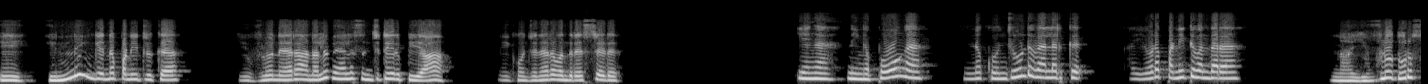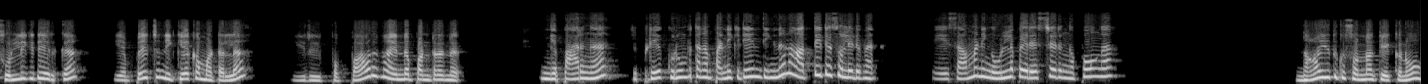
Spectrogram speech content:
ஏய் இன்னும் இங்க என்ன பண்ணிட்டு இருக்க இவ்ளோ நேரம் ஆனாலும் வேலை செஞ்சுட்டே இருப்பியா? நீ கொஞ்ச நேரம் வந்து ரெஸ்ட் எடு. ஏங்க நீங்க போங்க. இன்னும் கொஞ்சோண்டு வேலை இருக்கு. கையோட பண்ணிட்டு வந்துடுறேன். நான் இவ்ளோ தூரம் சொல்லிக்கிட்டே இருக்கேன். என் பேச்ச நீ கேட்க மாட்டல்ல? இரு இப்ப பாரு நான் என்ன பண்றேன்னு. இங்க பாருங்க. இப்படியே குறும்புத்தனம் பண்ணிக்கிட்டே இருந்தீங்கன்னா நான் அத்தைகிட்ட சொல்லிடுவேன். பேசாம நீங்க உள்ள போய் ரெஸ்ட் எடுங்க போங்க. நான் எதுக்கு சொன்னா கேட்கணும்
